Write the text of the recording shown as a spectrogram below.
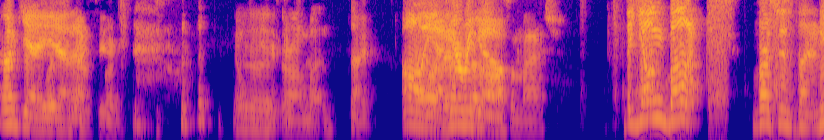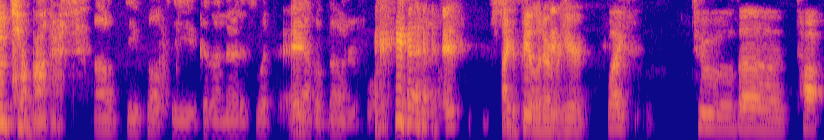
Okay, What's yeah, that's next here. one? Nope, Oh, that's the wrong stuff. button. Sorry. Oh, yeah, here we go. Awesome match. The Young Bucks versus the Lucha Brothers. I'll default to you because I know this is what they have a boner for. I can feel it over here. Like two of the top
